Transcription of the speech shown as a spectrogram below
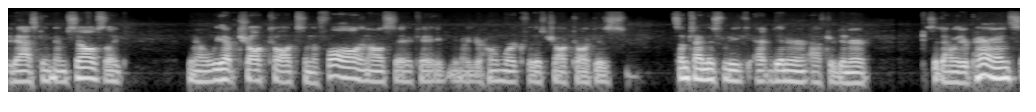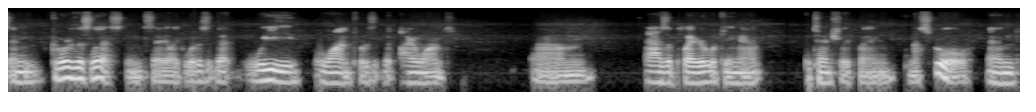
be asking themselves. Like, you know, we have chalk talks in the fall, and I'll say, okay, you know, your homework for this chalk talk is sometime this week at dinner, after dinner, sit down with your parents and go over this list and say like what is it that we want? What is it that i want um, as a player looking at potentially playing in a school? And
